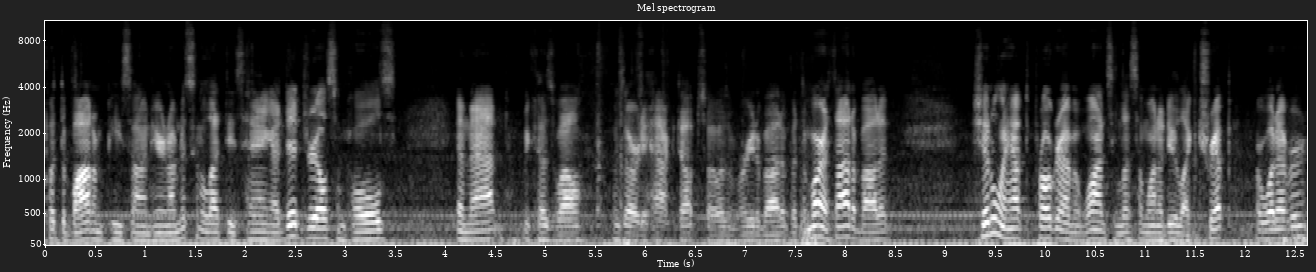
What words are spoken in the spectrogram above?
put the bottom piece on here, and I'm just gonna let these hang. I did drill some holes in that because, well, it was already hacked up, so I wasn't worried about it. But the more I thought about it, should only have to program it once unless I wanna do like trip or whatever.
